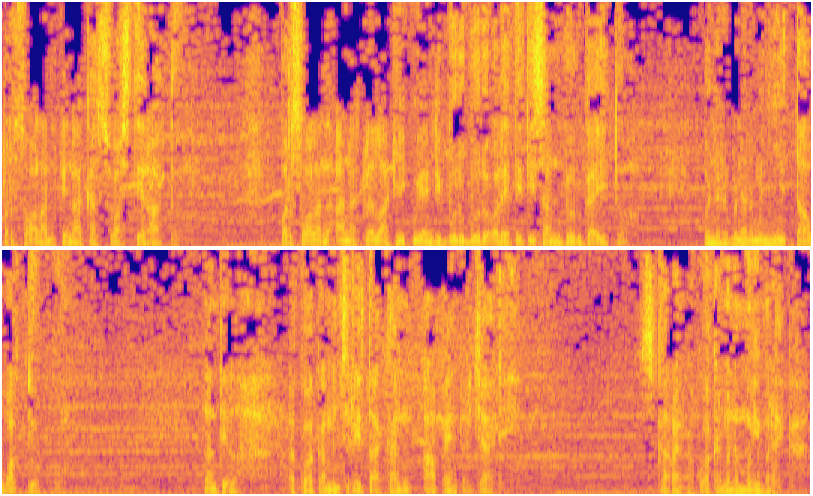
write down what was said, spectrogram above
Persoalan Pinaka Swasti Ratu, persoalan anak lelakiku yang diburu-buru oleh titisan Durga itu, benar-benar menyita waktuku. Nantilah aku akan menceritakan apa yang terjadi. Sekarang aku akan menemui mereka.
